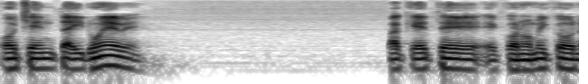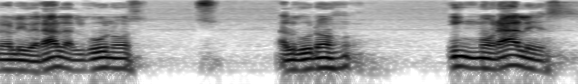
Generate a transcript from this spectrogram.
89, paquete económico neoliberal, algunos, algunos inmorales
